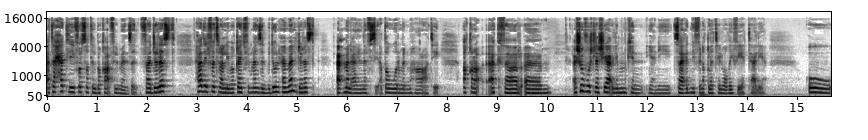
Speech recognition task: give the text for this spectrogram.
أتاحت لي فرصة البقاء في المنزل. فجلست هذه الفترة اللي بقيت في المنزل بدون عمل جلست أعمل على نفسي أطور من مهاراتي أقرأ أكثر أشوف وش الأشياء اللي ممكن يعني تساعدني في نقلتي الوظيفية التالية. و...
